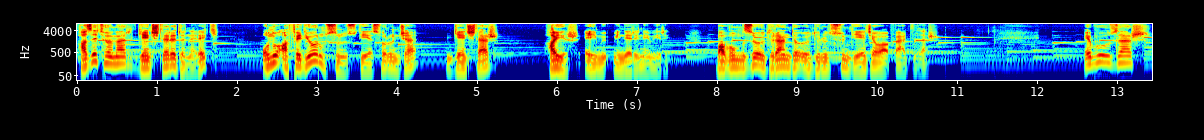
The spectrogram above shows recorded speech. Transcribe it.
Hazreti Ömer gençlere dönerek, onu affediyor musunuz diye sorunca, gençler, hayır ey müminlerin emiri, babamızı öldüren de öldürülsün diye cevap verdiler. Ebu Zer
